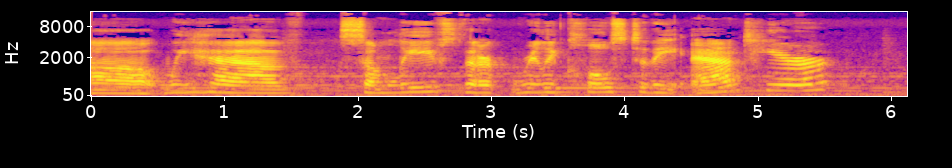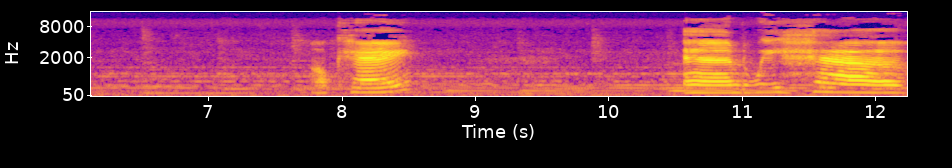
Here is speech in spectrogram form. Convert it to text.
uh, we have some leaves that are really close to the ant here. Okay. And we have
